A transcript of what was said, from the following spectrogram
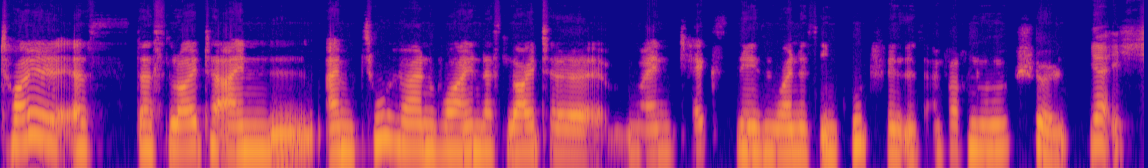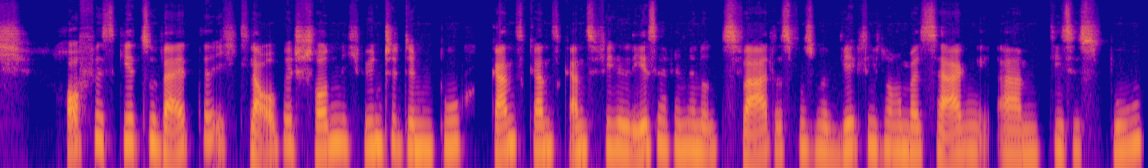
toll ist, dass Leute einen, einem zuhören wollen, dass Leute meinen Text lesen wollen, dass sie ihn gut finden, ist einfach nur schön. Ja, ich hoffe, es geht so weiter. Ich glaube schon, ich wünsche dem Buch ganz, ganz, ganz viele Leserinnen. Und zwar, das muss man wirklich noch einmal sagen, ähm, dieses Buch,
